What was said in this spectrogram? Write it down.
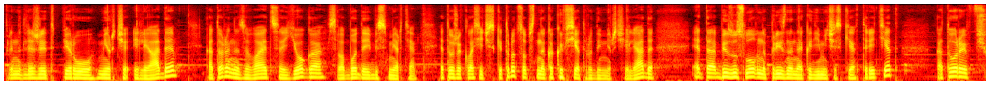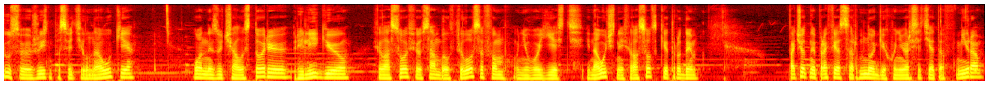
принадлежит Перу Мирча Илиады, которая называется «Йога, свобода и бессмертие». Это уже классический труд, собственно, как и все труды Мирча Илиады. Это, безусловно, признанный академический авторитет, который всю свою жизнь посвятил науке. Он изучал историю, религию, философию, сам был философом, у него есть и научные, и философские труды. Почетный профессор многих университетов мира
